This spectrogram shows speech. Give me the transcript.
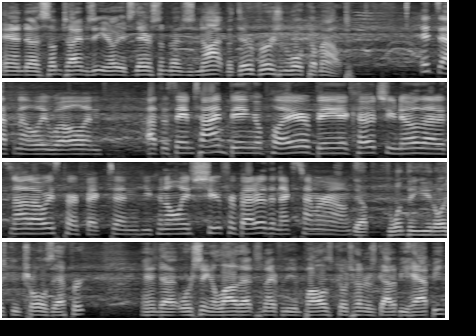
and uh, sometimes you know it's there, sometimes it's not. But their version will come out. It definitely will. And at the same time, being a player, being a coach, you know that it's not always perfect, and you can only shoot for better the next time around. Yep. The one thing you can always control is effort, and uh, we're seeing a lot of that tonight from the Impalas. Coach Hunter's got to be happy.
